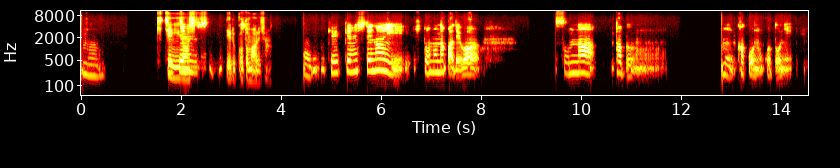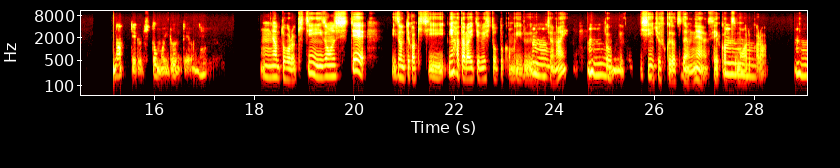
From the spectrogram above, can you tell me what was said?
うん。基地に依存してることもあるじゃん。うん経験してない人の中では、そんな多分、もう過去のことになってる人もいるんだよね。うん、あとほら基地に依存して依存っていうか基地に働いてる人とかもいるじゃない、うん。と心中複雑だよね生活もあるから、うん。う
